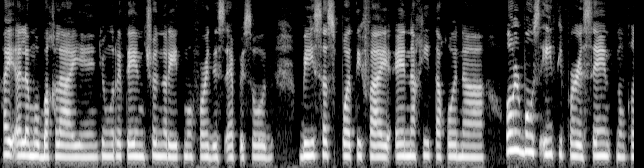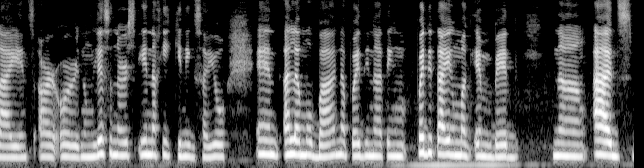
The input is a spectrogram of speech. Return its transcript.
ay, alam mo ba client, yung retention rate mo for this episode, based sa Spotify, eh nakita ko na almost 80% ng clients are or ng listeners eh nakikinig sa'yo. And alam mo ba na pwede nating, pwede tayong mag-embed ng ads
